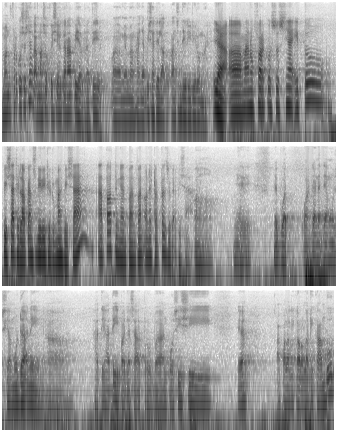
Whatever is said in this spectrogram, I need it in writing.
Manuver khususnya nggak masuk fisioterapi ya, berarti eh, memang hanya bisa dilakukan sendiri di rumah. Ya, eh, manuver khususnya itu bisa dilakukan sendiri di rumah bisa atau dengan bantuan oleh dokter juga bisa. Oh, oke. Ya. Ya buat warganet yang usia muda nih, eh, hati-hati pada saat perubahan posisi, ya. Apalagi kalau lagi kambuh,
